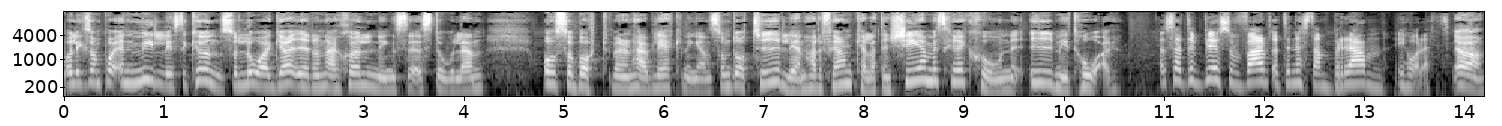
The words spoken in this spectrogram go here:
Och liksom på en millisekund så låg jag i den här sköljningsstolen. Och så bort med den här blekningen som då tydligen hade framkallat en kemisk reaktion i mitt hår. Så att det blev så varmt att det nästan brann i håret. Ja,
